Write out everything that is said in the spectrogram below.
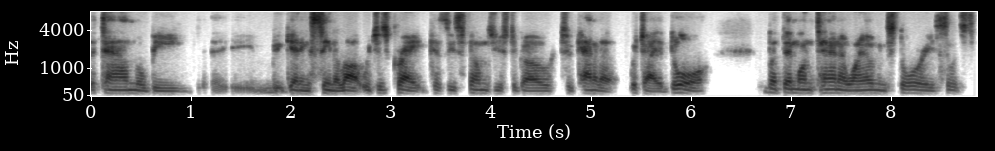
the town will be getting seen a lot, which is great because these films used to go to Canada, which I adore, but they're Montana, Wyoming stories. So it's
